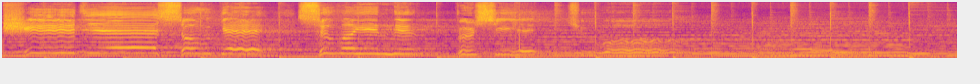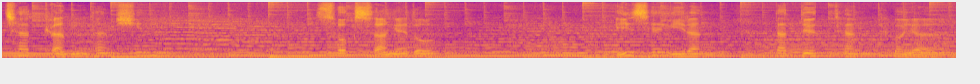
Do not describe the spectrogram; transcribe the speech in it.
그제 속에 숨어있는 불시의 추억 착한 당신 속상해도 인생이란 따뜻한 거야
